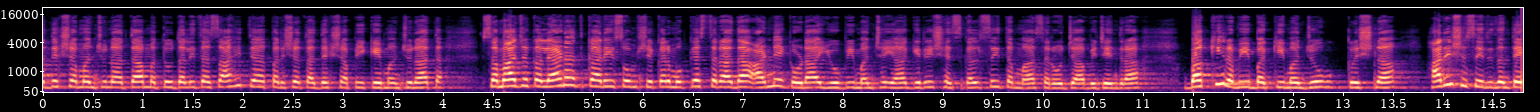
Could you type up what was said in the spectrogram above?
ಅಧ್ಯಕ್ಷ ಮಂಜುನಾಥ ಮತ್ತು ದಲಿತ ಸಾಹಿತ್ಯ ಪರಿಷತ್ ಅಧ್ಯಕ್ಷ ಪಿಕೆ ಮಂಜುನಾಥ್, ಸಮಾಜ ಕಲ್ಯಾಣಾಧಿಕಾರಿ ಸೋಮಶೇಖರ್, ಮುಖ್ಯಸ್ಥರಾದ ಅಣ್ಣೇಗೌಡ, ಯುಬಿ ಮಂಜಯ್ಯ, ಗಿರೀಶ್ ಹೆಸ್ಗಲ್, ಸೀತಮ್ಮ, ಸರೋಜಾ, ವಿಜೇಂದ್ರ, ಬಕ್ಕಿ ರವಿ, ಬಕ್ಕಿ ಮಂಜು, ಕೃಷ್ಣ, ಹರೀಶ್ ಸೇರಿದಂತೆ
